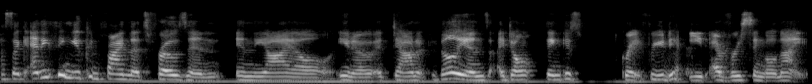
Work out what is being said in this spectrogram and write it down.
It's like anything you can find that's frozen in the aisle, you know, at, down at pavilions, I don't think is great for you to eat every single night.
